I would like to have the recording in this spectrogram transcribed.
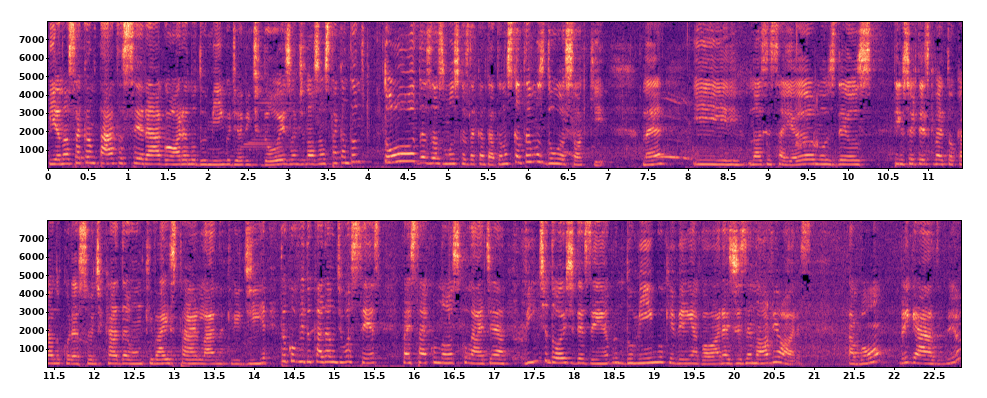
E a nossa cantata será agora no domingo, dia 22, onde nós vamos estar cantando todas as músicas da cantata. Nós cantamos duas só aqui, né? E nós ensaiamos, Deus tenho certeza que vai tocar no coração de cada um que vai estar lá naquele dia. Então convido cada um de vocês para estar conosco lá dia 22 de dezembro, no domingo que vem agora, às 19 horas. Tá bom? Obrigado, viu?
